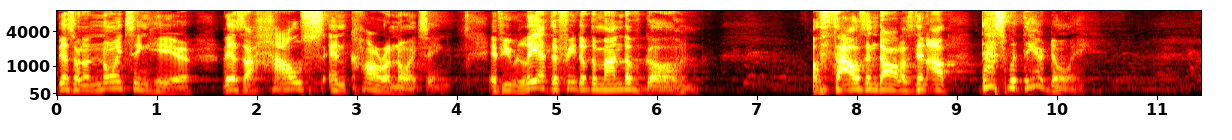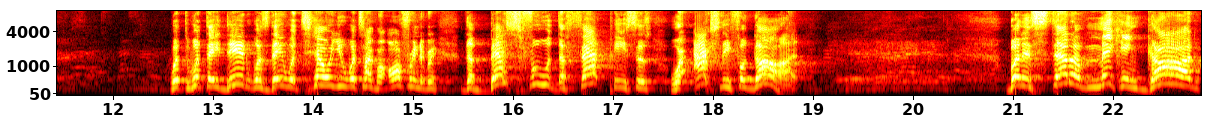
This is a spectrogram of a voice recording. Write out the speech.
There's an anointing here. There's a house and car anointing. If you lay at the feet of the man of God, a thousand dollars, then I'll, that's what they're doing. What, what they did was they would tell you what type of offering to bring. The best food, the fat pieces, were actually for God. But instead of making God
